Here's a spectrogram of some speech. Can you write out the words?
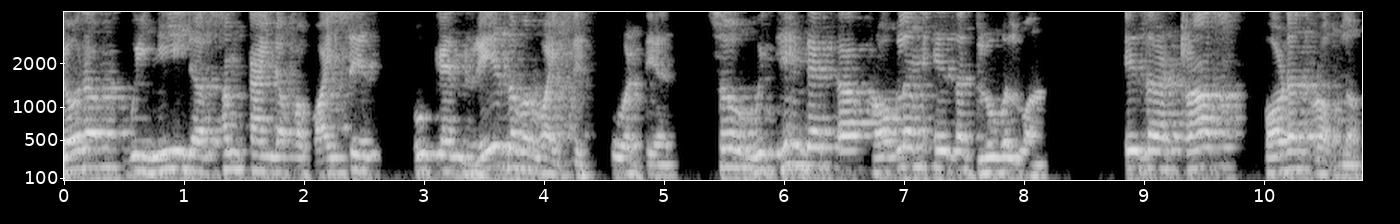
europe we need uh, some kind of a voices who can raise our voices over there. So we think that a problem is a global one is a trans border problem.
